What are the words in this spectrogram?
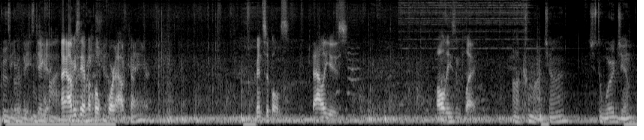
Groovy. groovy. Dig it. Fine. I obviously have a hope for outcome okay? here. Principles, values, all these in play. Oh, come on, John. It's just a word, Jim.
